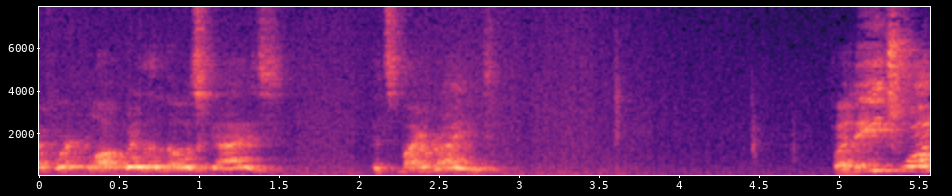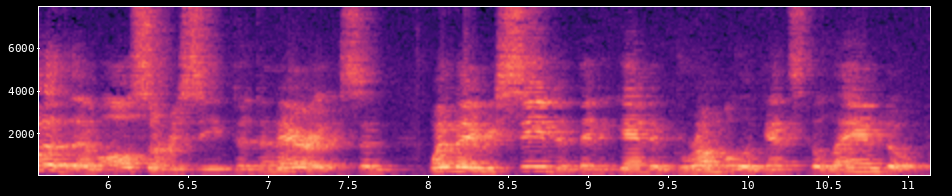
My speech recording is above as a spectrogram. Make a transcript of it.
I've worked longer than those guys. It's my right. But each one of them also received a denarius, and when they received it, they began to grumble against the landowner.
